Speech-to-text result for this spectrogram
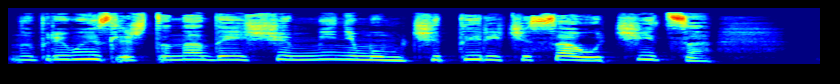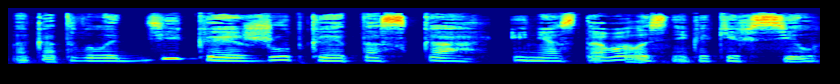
Но при мысли, что надо еще минимум четыре часа учиться, накатывала дикая, жуткая тоска, и не оставалось никаких сил.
